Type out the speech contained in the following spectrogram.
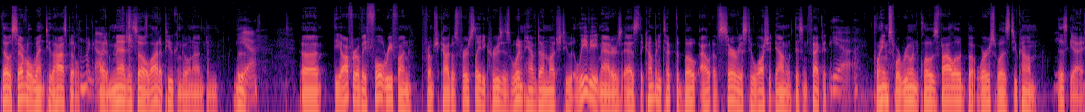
though several went to the hospital. Oh my God. I'd imagine so. A lot of puking going on. And ugh. Yeah. Uh, the offer of a full refund from Chicago's First Lady Cruises wouldn't have done much to alleviate matters, as the company took the boat out of service to wash it down with disinfectant. Yeah. Claims for ruined clothes followed, but worse was to come. This guy.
